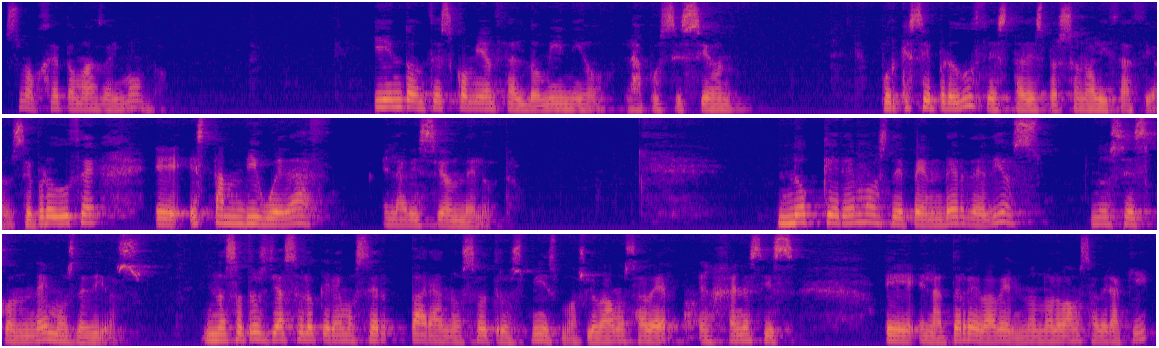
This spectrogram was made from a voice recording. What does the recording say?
es un objeto más del mundo. Y entonces comienza el dominio, la posesión, porque se produce esta despersonalización, se produce eh, esta ambigüedad en la visión del otro. No queremos depender de Dios, nos escondemos de Dios. Nosotros ya solo queremos ser para nosotros mismos. Lo vamos a ver en Génesis eh, en la Torre de Babel. No, no lo vamos a ver aquí,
